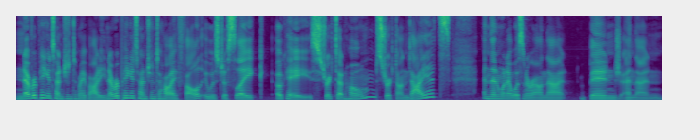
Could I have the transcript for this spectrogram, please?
Never paying attention to my body, never paying attention to how I felt. It was just like, okay, strict at home, strict on diets. And then when I wasn't around that, binge and then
